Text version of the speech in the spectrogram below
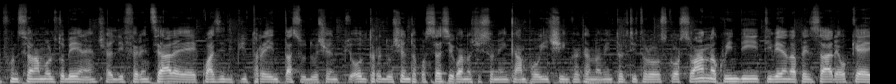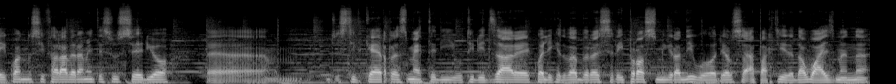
funziona molto bene, cioè il differenziale è quasi di più 30 su 200, oltre 200 possessi quando ci sono in campo i 5 che hanno vinto il titolo lo scorso anno, quindi ti viene da pensare ok, quando si farà veramente sul serio Ehm, Steve Kerr smette di utilizzare quelli che dovrebbero essere i prossimi grandi Warriors a partire da Wiseman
